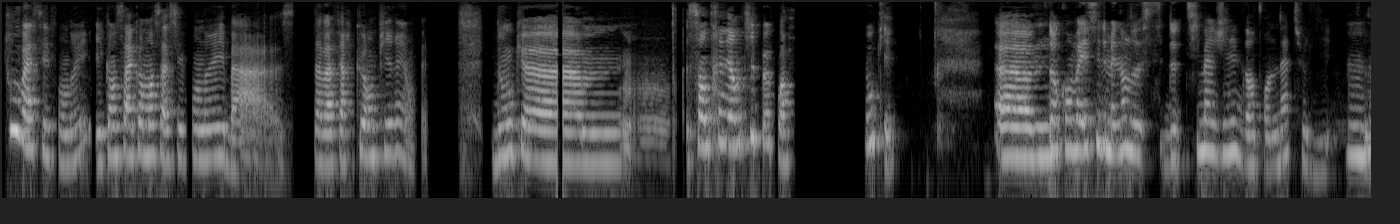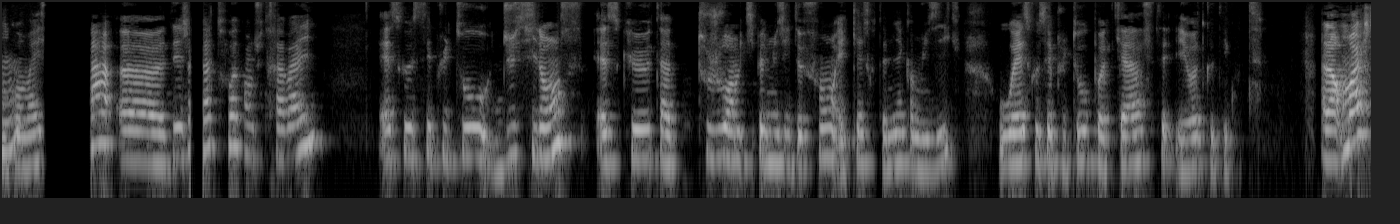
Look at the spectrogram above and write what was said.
tout va s'effondrer et quand ça commence à s'effondrer, bah ça va faire que empirer en fait. Donc s'entraîner un petit peu quoi. Ok. Euh, donc, on va essayer de, maintenant de, t'imaginer dans ton atelier. Mhm. Donc, on va essayer. Ah, euh, déjà, toi, quand tu travailles, est-ce que c'est plutôt du silence? Est-ce que tu as toujours un petit peu de musique de fond Et qu'est-ce que tu aimes bien comme musique? Ou est-ce que c'est plutôt podcast et autres que tu écoutes Alors, moi, je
